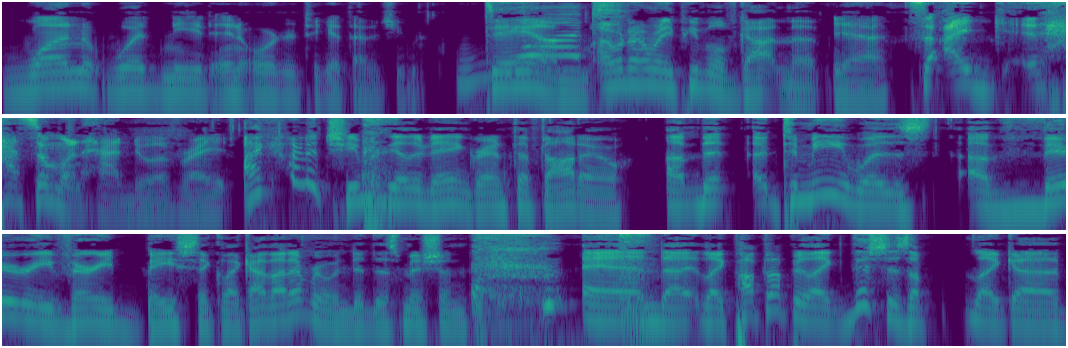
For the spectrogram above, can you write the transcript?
one would need in order to get that achievement. Damn, What? I wonder how many people have gotten it. Yeah, so I had, someone had to have right. I got an achievement the other day in Grand Theft Auto um, that uh, to me was a very very basic. Like I thought everyone did this mission, and uh, like popped up. You're like, this is a like a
